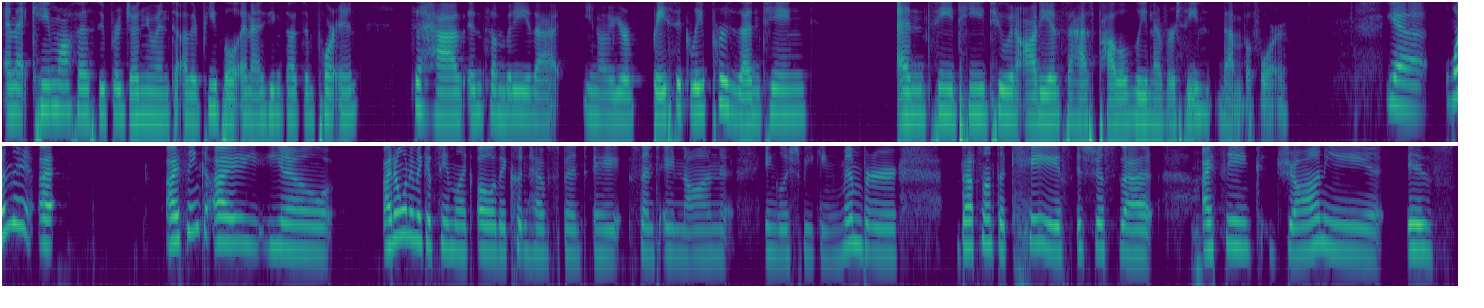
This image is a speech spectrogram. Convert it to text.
and that came off as super genuine to other people and I think that's important to have in somebody that, you know, you're basically presenting NCT to an audience that has probably never seen them before. Yeah, one thing I I think I you know I don't want to make it seem like oh they couldn't have spent a sent a non English speaking member. That's not the case. It's just that I think Johnny is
